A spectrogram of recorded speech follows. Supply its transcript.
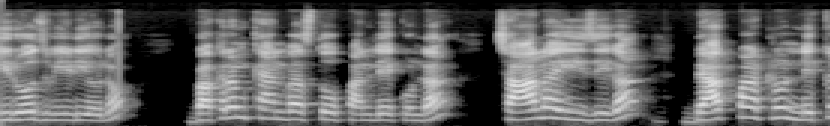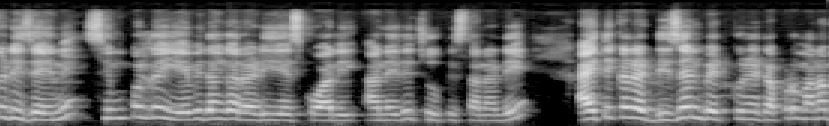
ఈ రోజు వీడియోలో బకరం క్యాన్వాస్తో పని లేకుండా చాలా ఈజీగా బ్యాక్ పార్ట్లో నెక్ డిజైన్ని సింపుల్గా ఏ విధంగా రెడీ చేసుకోవాలి అనేది చూపిస్తానండి. అయితే ఇక్కడ డిజైన్ పెట్టుకునేటప్పుడు మనం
